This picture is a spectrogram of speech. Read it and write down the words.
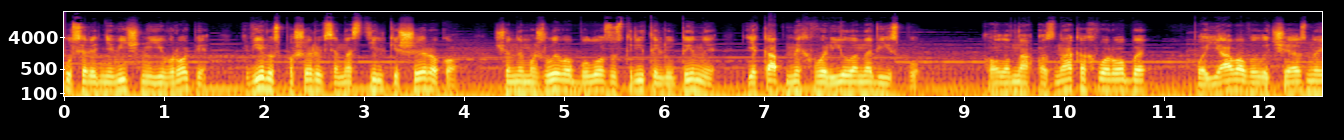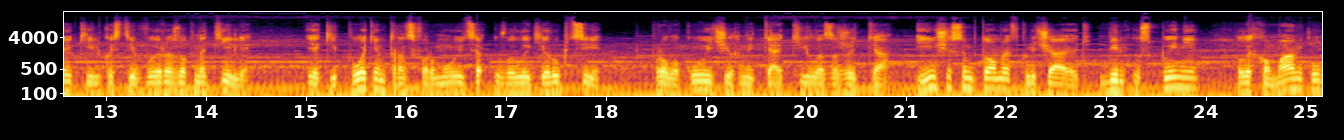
У середньовічній Європі вірус поширився настільки широко, що неможливо було зустріти людини, яка б не хворіла на віспу. Головна ознака хвороби поява величезної кількості виразок на тілі, які потім трансформуються у великі рубці, провокуючи гниття тіла за життя. Інші симптоми включають біль у спині, лихоманку,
